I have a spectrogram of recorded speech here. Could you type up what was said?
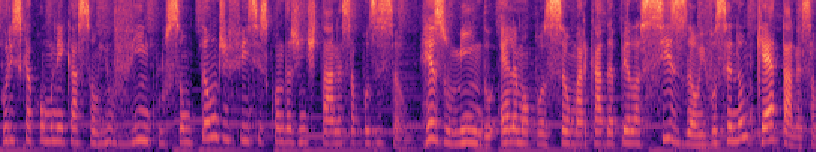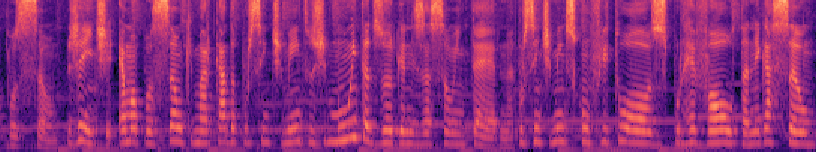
Por isso que a comunicação e o vínculo são tão difíceis quando a gente está nessa posição. Resumindo, ela é uma posição marcada pela cisão e você não quer estar tá nessa posição. Gente, é uma posição que marcada por sentimentos de muita desorganização interna, por sentimentos conflituosos, por revolta, negação.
